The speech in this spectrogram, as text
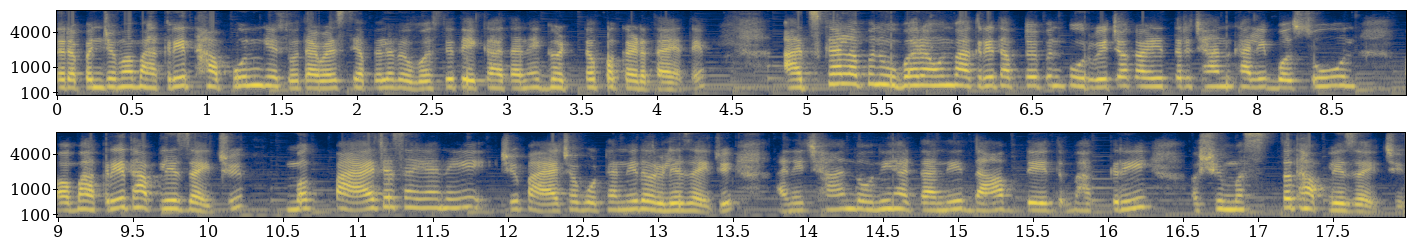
तर आपण जेव्हा भाकरी थापून घेतो त्यावेळेस ती आपल्याला व्यवस्थित एका हाताने घट्ट पकडता येते. आजकाल आपण उभं राहून भाकरी थापतोय पण पूर्वीच्या काळी तर छान खाली बसून भाकरी थापली जायची. मग पायाच्या साह्याने जी पायाच्या बोटांनी धरली जायची आणि छान दोन्ही हातांनी दाब देत भाकरी अशी मस्त थापली जायची.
